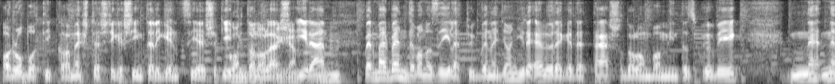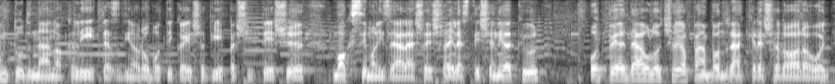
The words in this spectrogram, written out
a robotika, a mesterséges intelligencia és a gépi tanulás iránt, uh-huh. mert már benne van az életükben egy annyira előregedett társadalomban, mint az övék, ne, nem tudnának létezni a robotika és a gépesítés maximalizálása és fejlesztése nélkül, ott például, hogyha Japánban rákeresel arra, hogy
